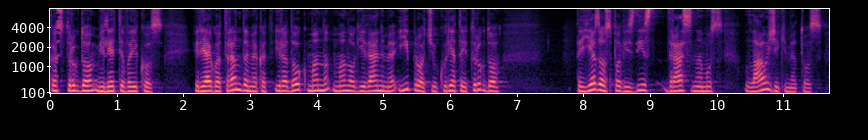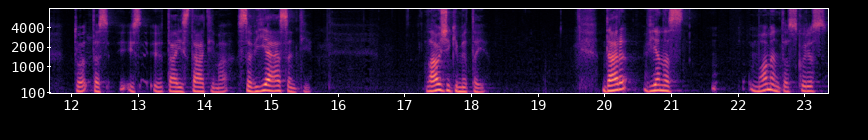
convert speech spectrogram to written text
kas trukdo mylėti vaikus. Ir jeigu atrandame, kad yra daug mano, mano gyvenime įpročių, kurie tai trukdo, Tai Jėzaus pavyzdys drąsina mus, laužykime tuos, to, tas, tą įstatymą, savyje esantį. Laužykime tai. Dar vienas momentas, kuris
